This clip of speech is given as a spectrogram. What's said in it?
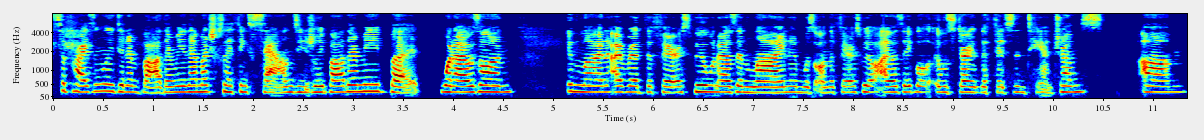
surprisingly, didn't bother me that much because I think sounds usually bother me. But when I was on in line, I read the Ferris wheel. When I was in line and was on the Ferris wheel, I was able, it was during the Fitz and Tantrums um,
